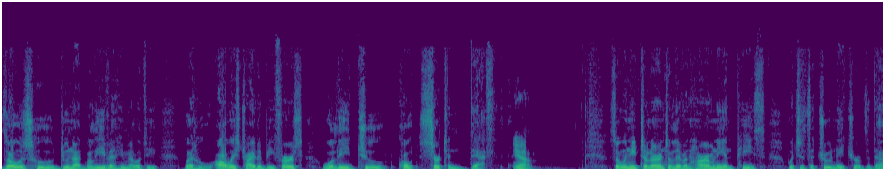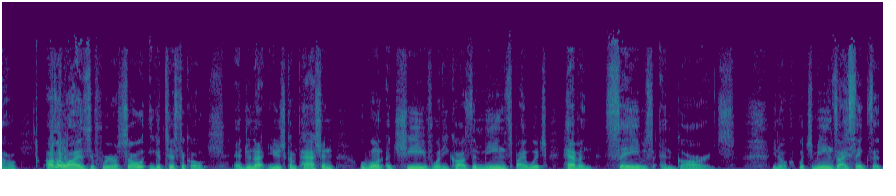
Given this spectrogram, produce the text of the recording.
those who do not believe in humility, but who always try to be first, will lead to, quote, certain death. Yeah. So we need to learn to live in harmony and peace, which is the true nature of the Tao. Otherwise, if we are so egotistical and do not use compassion, we won't achieve what he calls the means by which heaven saves and guards. You know, which means I think that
